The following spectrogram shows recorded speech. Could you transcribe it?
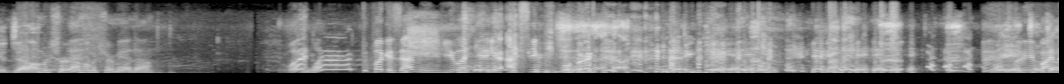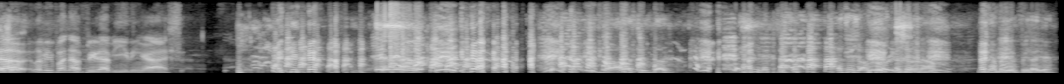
Like a No, I'm Johnny. mature. I'm a mature man now. What? What? the fuck does that mean? You like getting your ass eaten before? Let me find out. Let me find out. Frida be eating your ass. No, that's just that's, that's just that's just unprofessional now. You can't bring in Frida here.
